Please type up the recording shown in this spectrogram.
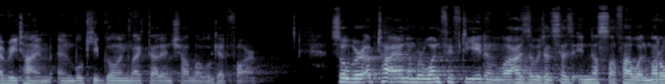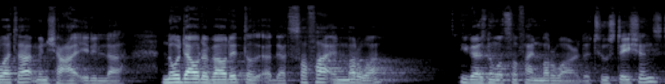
every time. And we'll keep going like that, inshallah, we'll get far. So we're up to ayah number 158, and Allah Azza wa says, Inna Safa wal Marwata min sha'airillah. No doubt about it that Safa and Marwa, you guys know what Safa and Marwa are, the two stations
